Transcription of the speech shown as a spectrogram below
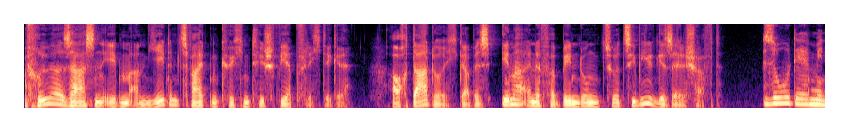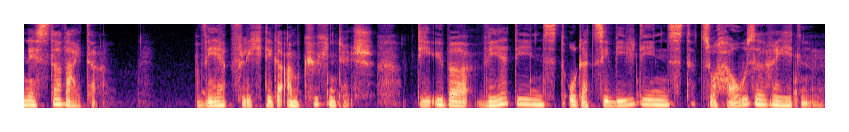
Früher saßen eben an jedem zweiten Küchentisch Wehrpflichtige. Auch dadurch gab es immer eine Verbindung zur Zivilgesellschaft. So der Minister weiter. Wehrpflichtige am Küchentisch die über Wehrdienst oder Zivildienst zu Hause reden.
